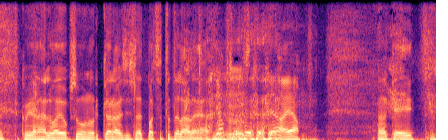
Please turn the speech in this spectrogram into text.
et kui ühel vajub suunurk ära, siis lähed patsutad õlale ja. Ja, ja. okei. okay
